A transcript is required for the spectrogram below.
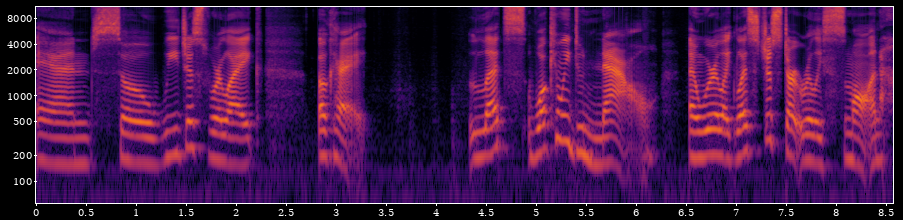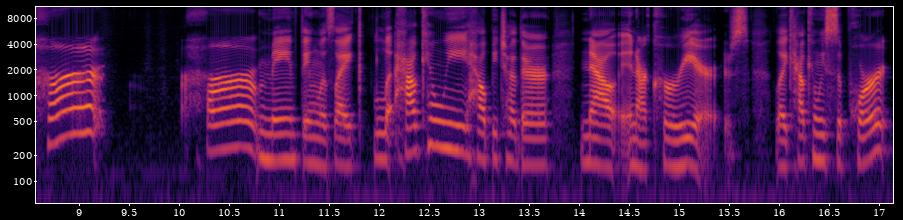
and so we just were like okay let's what can we do now and we are like let's just start really small. And her her main thing was like l- how can we help each other now in our careers? Like how can we support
